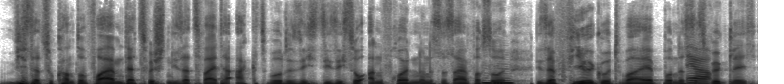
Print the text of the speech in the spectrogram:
wie es dazu kommt und vor allem dazwischen dieser zweite Akt, wo sich, die sich so anfreunden und es ist einfach so Mhm. dieser Feel-Good-Vibe und es Ja. ist wirklich,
